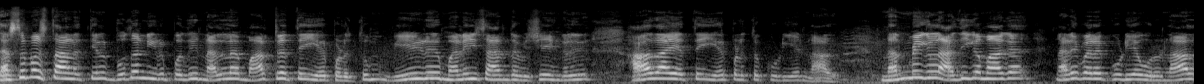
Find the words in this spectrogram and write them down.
தசமஸ்தானத்தில் புதன் இருப்பது நல்ல மாற்றத்தை ஏற்படுத்தும். வீடு மனை சார்ந்த விஷயங்களில் ஆதாயத்தை ஏற்படுத்தக்கூடிய நாள். நன்மைகள் அதிகமாக நடைபெறக்கூடிய ஒரு நாள்.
